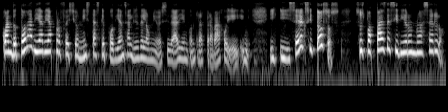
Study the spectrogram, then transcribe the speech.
cuando todavía había profesionistas que podían salir de la universidad y encontrar trabajo y, y, ser exitosos, sus papás decidieron no hacerlo.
